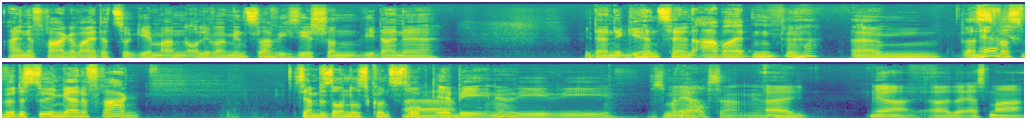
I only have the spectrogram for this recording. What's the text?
eine Frage weiterzugeben an Oliver Minzlaff. Ich sehe schon, wie deine, wie deine mhm. Gehirnzellen arbeiten. ähm, was, ja. was würdest du ihn gerne fragen? ist ja ein besonderes Konstrukt ähm, RB, ne? wie, wie muss man ja, ja auch sagen. Ja, äh, ja also erstmal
